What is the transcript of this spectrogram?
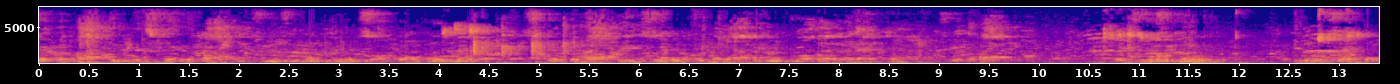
split the pot and the pot. Here's the work softball program. Split the pot being sold from the lobby. We'll call that at halftime. Split the pot. That's the work of your softball.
